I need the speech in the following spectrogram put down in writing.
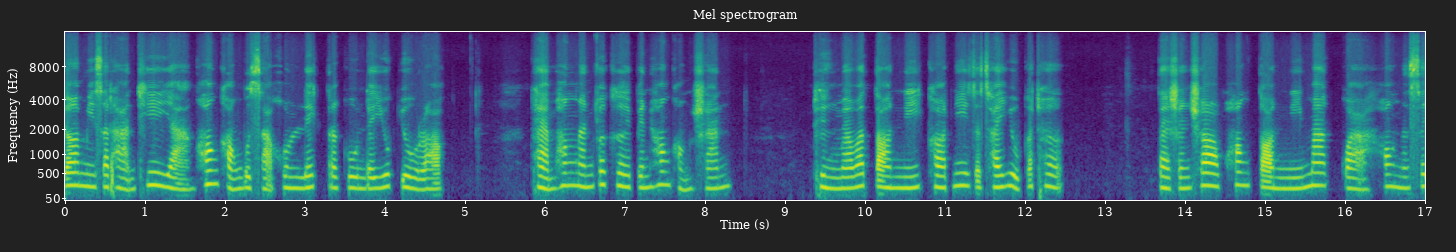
ก็มีสถานที่อย่างห้องของบุตรสาวคนเล็กตระกูลดยุคอยู่หรอก แถมห้องนั้นก็เคยเป็นห้องของฉัน ถึงแม้ว่าตอนนี้คอร์ตนี่จะใช้อยู่ก็เถอะ แต่ฉันชอบห้องตอนนี้มากกว่าห้องนั้นซะ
